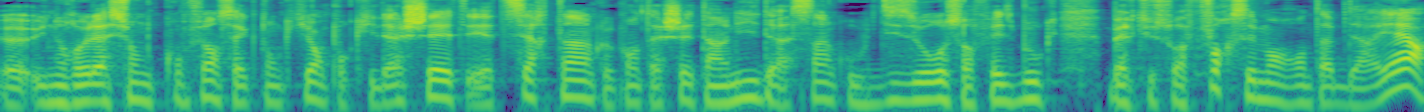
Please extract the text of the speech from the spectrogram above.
euh, une relation de confiance avec ton client pour qu'il achète et être certain que quand tu achètes un lead à 5 ou 10 euros sur Facebook, ben, que tu sois forcément rentable derrière,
